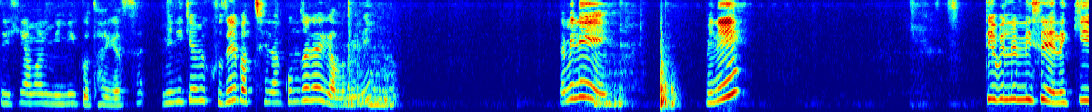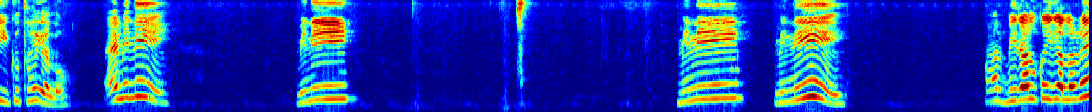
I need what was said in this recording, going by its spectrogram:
দেখি আমার মিনি কোথায় গেছে। মিনিকে আমি খুঁজেই পাচ্ছি না? কোন জায়গায় গেল মিনি? মিনি! মিনি! টেবিলের নিচে নাকি? কোথায় গেল? এই মিনি! মিনি! মিনি! মিনি! আমার বিড়াল কই গেল রে?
